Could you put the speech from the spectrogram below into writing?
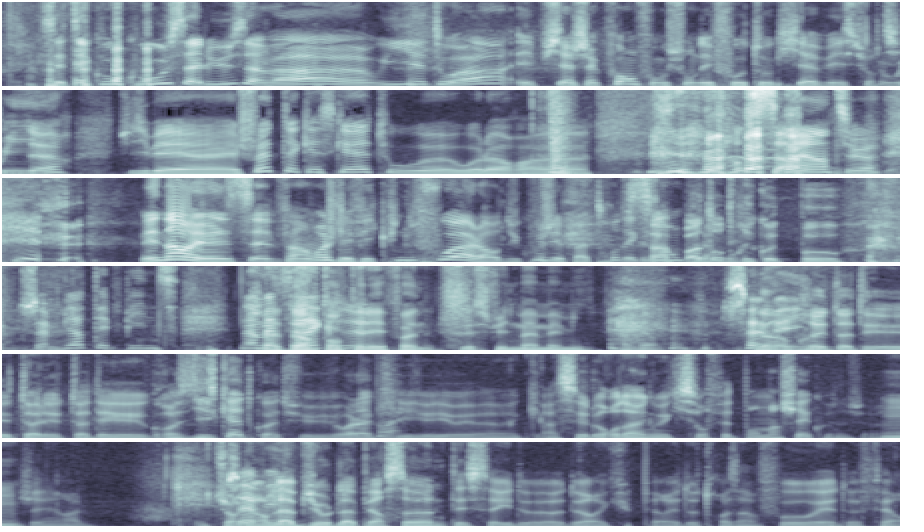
c'était coucou salut ça va euh, oui et toi? Et puis à chaque fois en fonction des photos qu'il y avait sur Oui. Tinder tu dis bah chouette ta casquette ou euh, ou alors euh, j'en sais rien tu vois mais non mais enfin moi je l'ai fait qu'une fois alors du coup j'ai pas trop d'exemples pas ton mais- tricot de peau. J'aime bien tes pins. J'adore ton téléphone, c'est celui de ma mamie. Non, une- après, t'as, tes- t'as les- t'as des grosses disquettes, quoi. Tu, voilà, Ouais. qui, euh, assez lourdingues, mais qui sont faites pour marcher, quoi, en Mm. général. Tu regardes la bio de la personne, t'essayes de, de récupérer deux trois infos et de faire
